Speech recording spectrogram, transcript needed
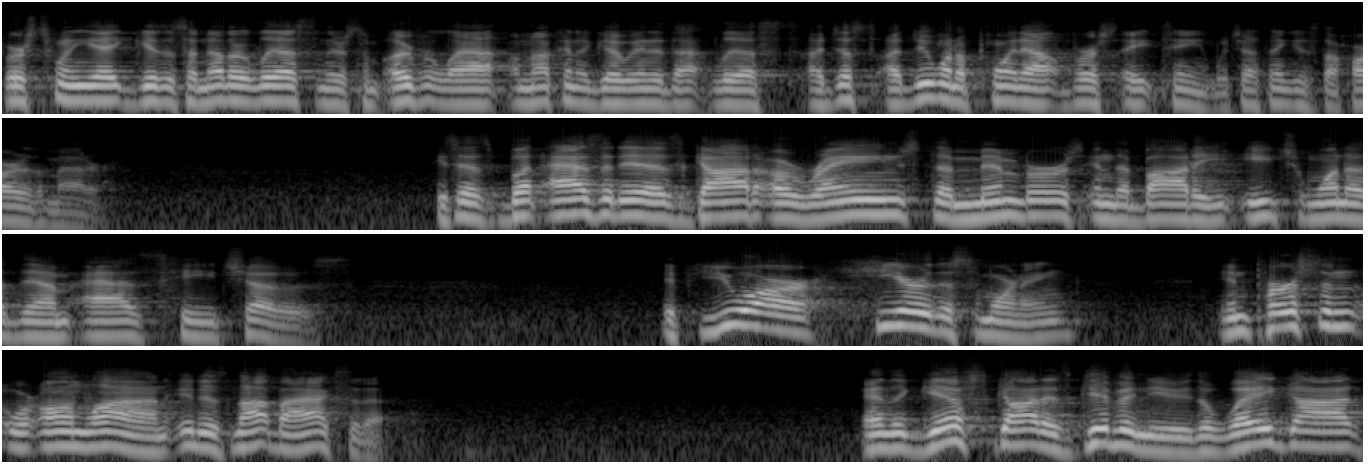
Verse 28 gives us another list, and there's some overlap. I'm not going to go into that list. I just I do want to point out verse 18, which I think is the heart of the matter. He says, But as it is, God arranged the members in the body, each one of them as he chose. If you are here this morning, in person or online, it is not by accident. And the gifts God has given you, the way God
